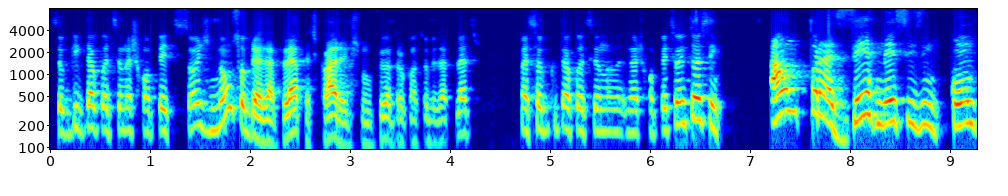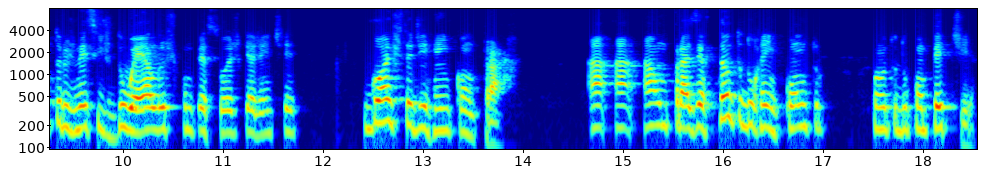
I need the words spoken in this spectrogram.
sobre o que está acontecendo nas competições, não sobre as atletas, claro, a gente não fica trocando sobre as atletas, mas sobre o que está acontecendo nas competições. Então, assim, há um prazer nesses encontros, nesses duelos com pessoas que a gente gosta de reencontrar. Há, há, há um prazer tanto do reencontro quanto do competir.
